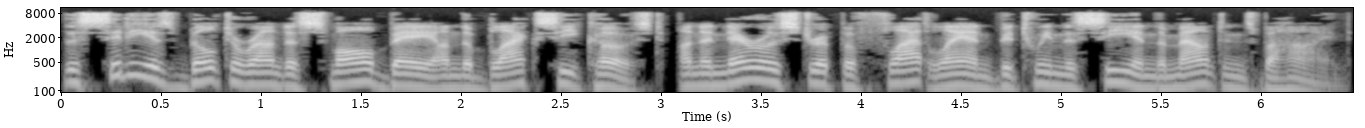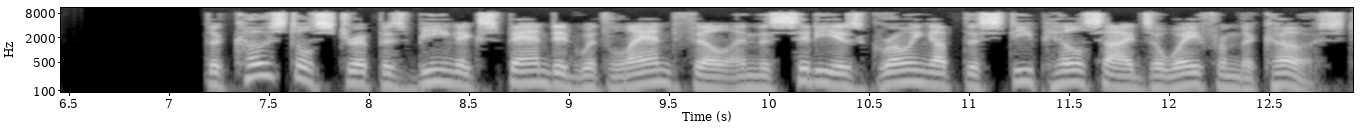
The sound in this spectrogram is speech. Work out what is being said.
The city is built around a small bay on the Black Sea coast, on a narrow strip of flat land between the sea and the mountains behind. The coastal strip is being expanded with landfill and the city is growing up the steep hillsides away from the coast.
